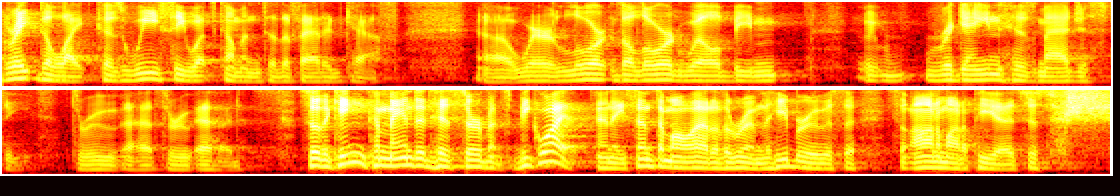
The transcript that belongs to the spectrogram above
great delight because we see what's coming to the fatted calf, uh, where Lord, the Lord will be regain his majesty through, uh, through Ehud. So the king commanded his servants, Be quiet, and he sent them all out of the room. The Hebrew is a, it's an onomatopoeia, it's just shh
